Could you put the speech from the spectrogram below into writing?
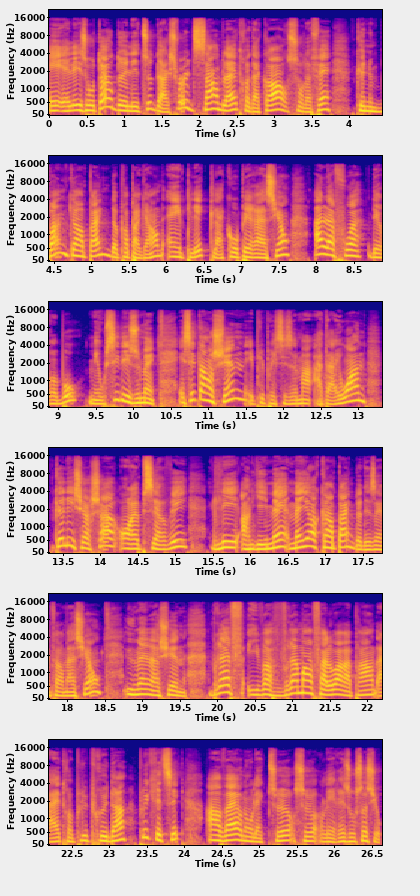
Et les auteurs de l'étude d'Oxford semblent être d'accord sur le fait qu'une bonne campagne de propagande implique la coopération à la fois des robots, mais aussi des humains. Et c'est en Chine, et plus précisément à Taïwan, que les chercheurs ont observé les, en guillemets, meilleures campagnes de désinformation humain-machine. Bref, il va vraiment falloir apprendre à être plus prudent, plus critique envers nos lectures sur les réseaux sociaux.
